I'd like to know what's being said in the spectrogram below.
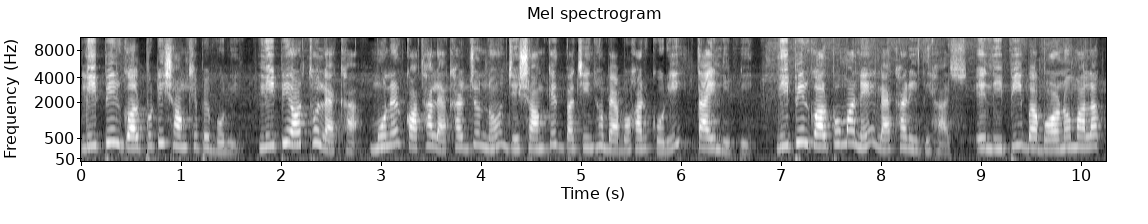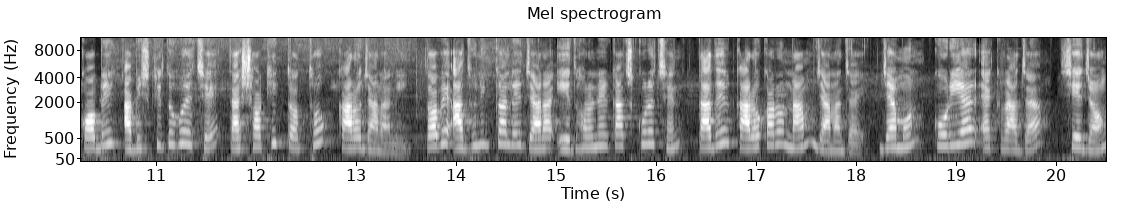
লিপির গল্পটি সংক্ষেপে বলি। লিপি অর্থ লেখা। মনের কথা লেখার জন্য যে সংকেত বা চিহ্ন ব্যবহার করি, তাই লিপি। লিপির গল্প মানে লেখার ইতিহাস। এ লিপি বা বর্ণমালা কবে আবিষ্কৃত হয়েছে, তার সঠিক তথ্য কারও জানা নেই। তবে আধুনিককালে যারা এ ধরনের কাজ করেছেন, তাদের কারও কারও নাম জানা যায়। যেমন, কোরিয়ার এক রাজা, সেজং,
